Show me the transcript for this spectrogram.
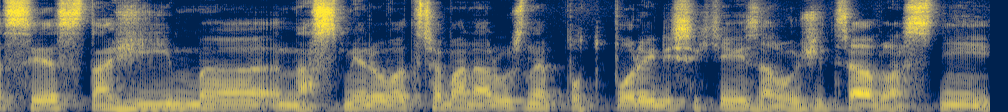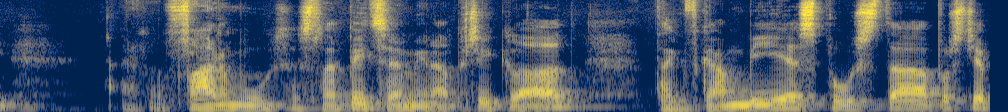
si je snažím nasměrovat třeba na různé podpory, když si chtějí založit třeba vlastní farmu se slepicemi například, tak v Gambii je spousta prostě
